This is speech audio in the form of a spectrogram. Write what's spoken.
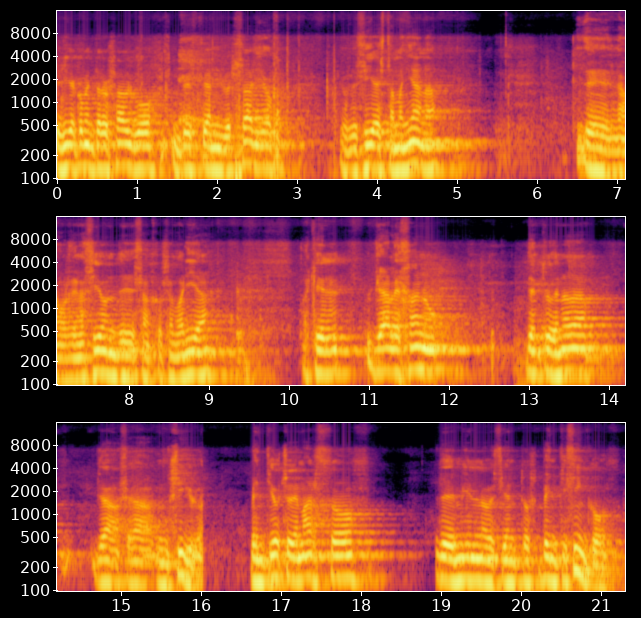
quería comentaros algo de este aniversario que os decía esta mañana de la ordenación de San José María, aquel ya lejano, dentro de nada ya será un siglo, 28 de marzo de 1925,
